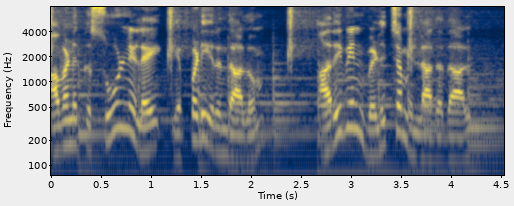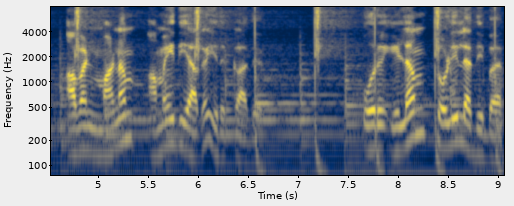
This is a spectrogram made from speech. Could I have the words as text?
அவனுக்கு சூழ்நிலை எப்படி இருந்தாலும் அறிவின் வெளிச்சம் இல்லாததால் அவன் மனம் அமைதியாக இருக்காது. ஒரு இளம் தொழிலதிபர்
